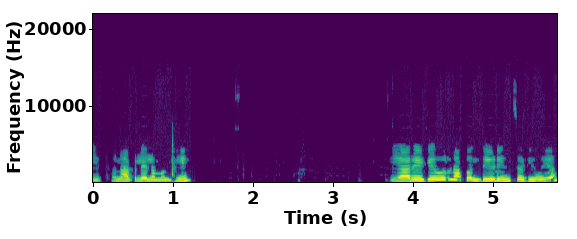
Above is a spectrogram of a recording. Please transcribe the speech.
इथून आपल्याला मग हे या रेगेवरून आपण दीड इंच घेऊया.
